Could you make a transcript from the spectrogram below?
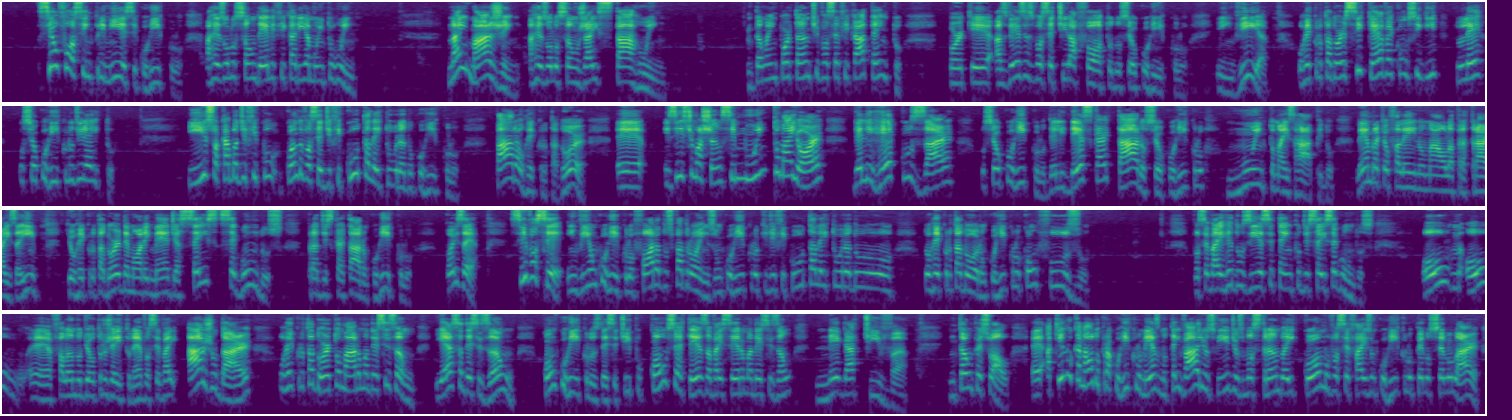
se eu fosse imprimir esse currículo, a resolução dele ficaria muito ruim. Na imagem, a resolução já está ruim. Então é importante você ficar atento, porque às vezes você tira a foto do seu currículo e envia, o recrutador sequer vai conseguir ler o seu currículo direito. E isso acaba dificultando. Quando você dificulta a leitura do currículo para o recrutador, é, existe uma chance muito maior dele recusar o seu currículo, dele descartar o seu currículo muito mais rápido. Lembra que eu falei numa aula para trás aí que o recrutador demora em média seis segundos para descartar um currículo? Pois é. Se você envia um currículo fora dos padrões, um currículo que dificulta a leitura do, do recrutador, um currículo confuso, você vai reduzir esse tempo de seis segundos. Ou, ou é, falando de outro jeito, né? Você vai ajudar o recrutador tomar uma decisão. E essa decisão, com currículos desse tipo, com certeza vai ser uma decisão negativa. Então, pessoal, é, aqui no canal do Procurrículo mesmo tem vários vídeos mostrando aí como você faz um currículo pelo celular.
